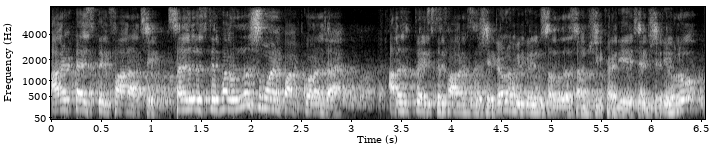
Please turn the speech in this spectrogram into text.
আরেকটা ইস্তেফার আছে। সাইদুল ইস্তেফার অন্য সময় পাঠ করা যায়। আরেকটা ইস্তেফার আছে, সেটাও নবী করিম আলাইহি শিক্ষা দিয়েছেন। সেটি হলো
